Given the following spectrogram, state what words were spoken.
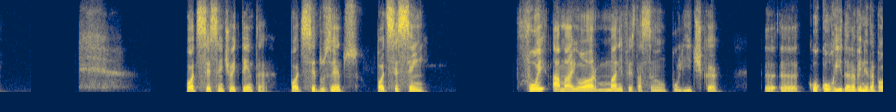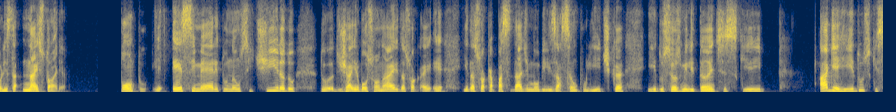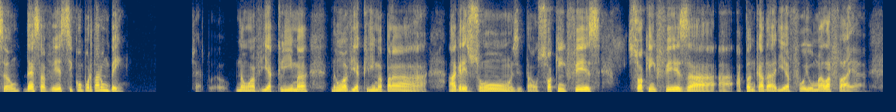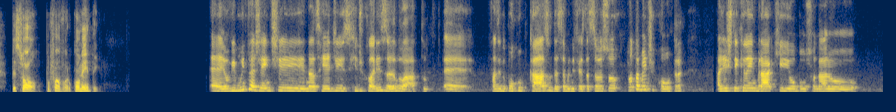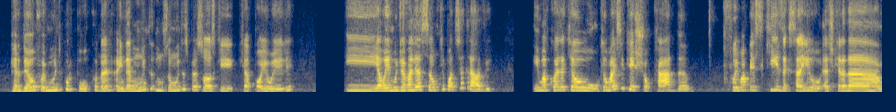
pode ser 180, pode ser 200, pode ser 100. Foi a maior manifestação política uh, ocorrida na Avenida Paulista na história. Ponto. E esse mérito não se tira do, do de Jair Bolsonaro e da, sua, é, e da sua capacidade de mobilização política e dos seus militantes que, aguerridos que são, dessa vez se comportaram bem. Certo? Não havia clima, não havia clima para agressões e tal. Só quem fez, só quem fez a, a, a pancadaria foi o Malafaia. Pessoal, por favor, comentem. É, eu vi muita gente nas redes ridicularizando o ato, é, fazendo pouco caso dessa manifestação. Eu sou totalmente contra. A gente tem que lembrar que o Bolsonaro perdeu, foi muito por pouco, né? Ainda é muito, são muitas pessoas que, que apoiam ele. E é um erro de avaliação que pode ser grave. E uma coisa que eu, o que eu mais fiquei chocada foi uma pesquisa que saiu, acho que era da.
